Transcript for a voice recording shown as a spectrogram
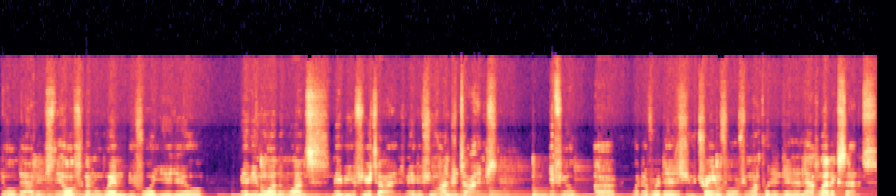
the old adage, the hill's are going to win before you do, maybe more than once, maybe a few times, maybe a few hundred times. If you, uh, whatever it is you train for, if you want to put it in an athletic sense.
